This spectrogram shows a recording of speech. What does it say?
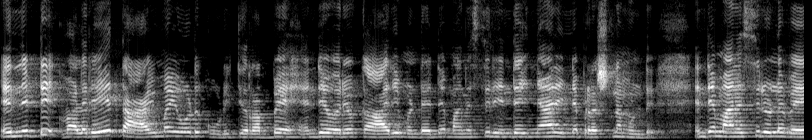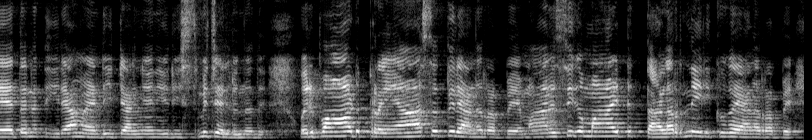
എന്നിട്ട് വളരെ താഴ്മയോട് കൂടിയിട്ട് റബ്ബേ എന്റെ ഓരോ കാര്യമുണ്ട് എന്റെ മനസ്സിൽ എന്റെ ഞാൻ ഇന്ന പ്രശ്നമുണ്ട് എന്റെ മനസ്സിലുള്ള വേദന തീരാൻ വേണ്ടിയിട്ടാണ് ഞാൻ ഈ ഒരു ഇസ്മി ചെല്ലുന്നത്. ഒരുപാട് പ്രയാസത്തിലാണ് റബ്ബെ മാനസികമായിട്ട് തളർന്നിരിക്കുകയാണ് റബ്ബെ.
